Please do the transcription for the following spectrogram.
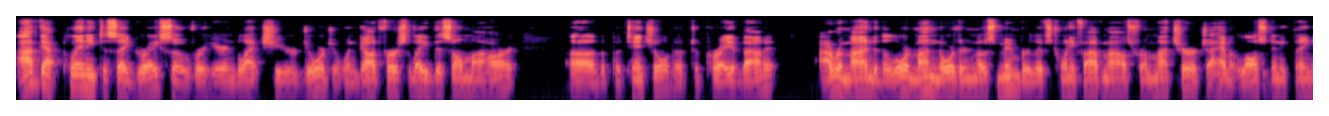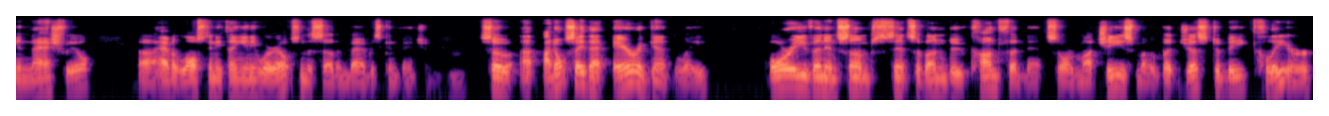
I've got plenty to say grace over here in Blackshear, Georgia. When God first laid this on my heart, uh, the potential to, to, pray about it, I reminded the Lord, my northernmost member lives 25 miles from my church. I haven't lost anything in Nashville. Uh, I haven't lost anything anywhere else in the Southern Baptist Convention. Mm-hmm. So I, I don't say that arrogantly or even in some sense of undue confidence or machismo, but just to be clear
